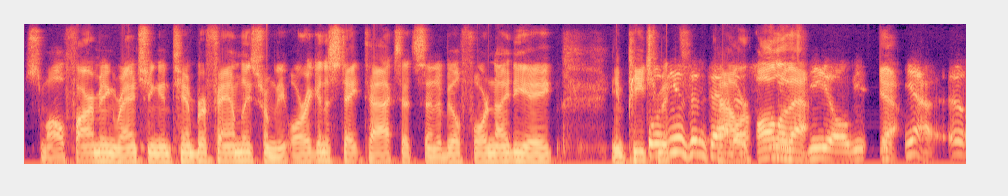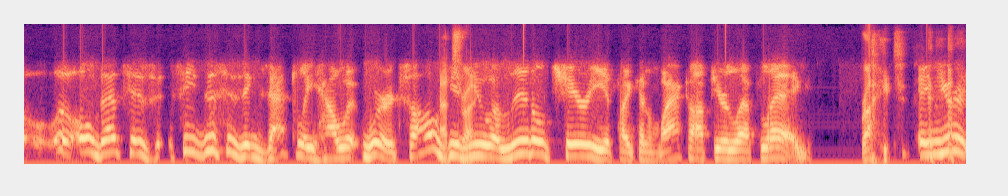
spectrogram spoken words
small farming, ranching, and timber families from the Oregon estate tax, that's Senate Bill 498, impeachment well, isn't that power, all of that. Deal? Yeah. Yeah. Uh, oh, that's his. See, this is exactly how it works. I'll That's give right. you a little cherry if I can whack off your left leg. Right. and you're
